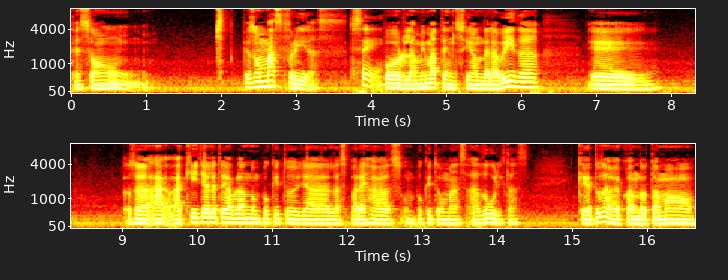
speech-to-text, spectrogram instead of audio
que son que son más frías Sí. por la misma tensión de la vida. eh, o sea, a- aquí ya le estoy hablando un poquito ya a las parejas un poquito más adultas, que tú sabes, cuando estamos,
